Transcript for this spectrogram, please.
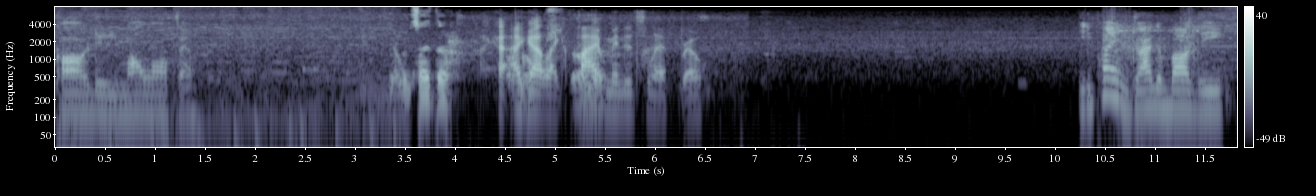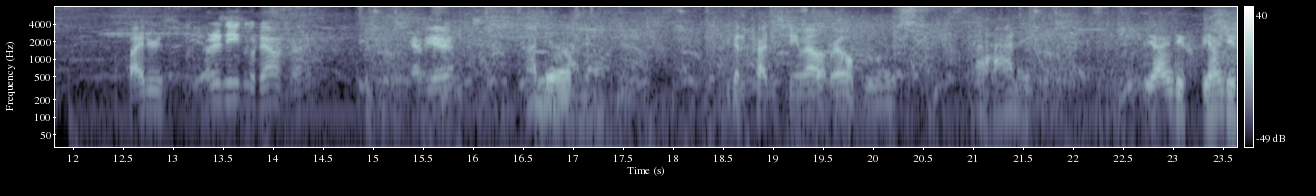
Call of Duty Modern Warfare. Nope. Inside there. I got, Oh, I got like five no. minutes left, bro. You playing Dragon Ball Z? Fighters? How Yeah. did he go down, Johnny? Javier? I did Yeah. have that. You gotta try this game out, bro. I had it. Behind you, behind you.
